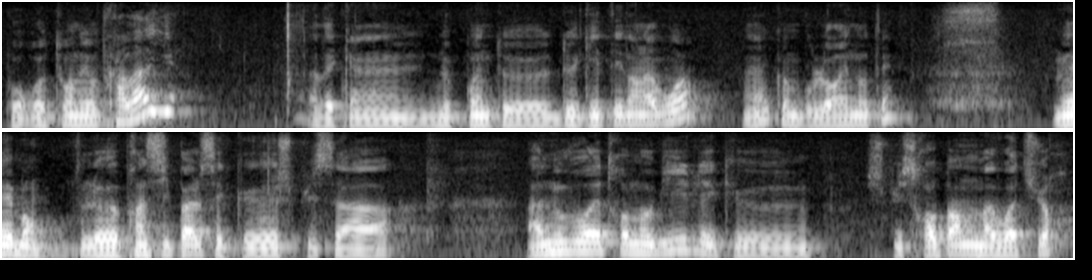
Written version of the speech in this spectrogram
pour retourner au travail avec un, une pointe de gaieté dans la voix, hein, comme vous l'aurez noté. Mais bon, le principal, c'est que je puisse à, à, nouveau être mobile et que je puisse reprendre ma voiture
